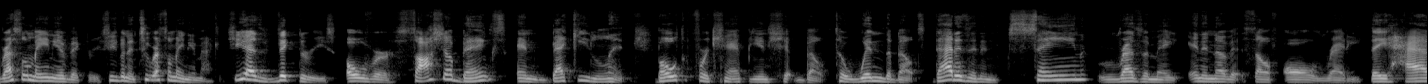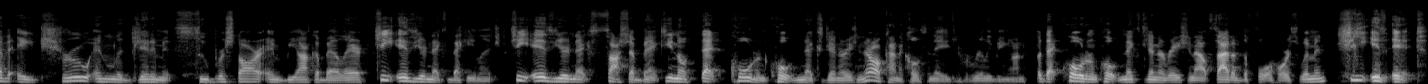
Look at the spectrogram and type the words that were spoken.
WrestleMania victories. She's been in two WrestleMania matches. She has victories over Sasha Banks and Becky Lynch, both for championship belts to win the belts. That is an insane resume in and of itself already. They have a true and legitimate superstar in Bianca Belair. She is your next Becky Lynch. She is your next Sasha Banks. You know, that quote unquote next generation. They're all kind of close in age, if we're really being honest. But that quote unquote next generation outside of the four horsewomen, she is it.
